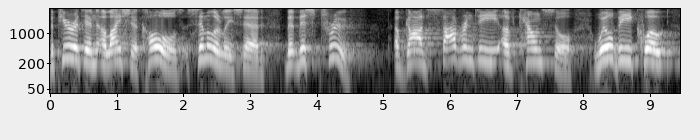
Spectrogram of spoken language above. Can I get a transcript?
The Puritan Elisha Coles similarly said that this truth of God's sovereignty of counsel will be, quote,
